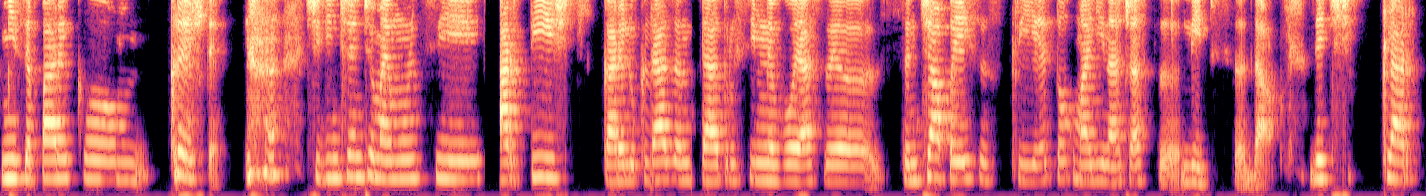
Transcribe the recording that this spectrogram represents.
mi se pare că crește și din ce în ce mai mulți artiști care lucrează în teatru simt nevoia să, să înceapă ei să scrie tocmai din această lipsă, da. Deci, clar,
